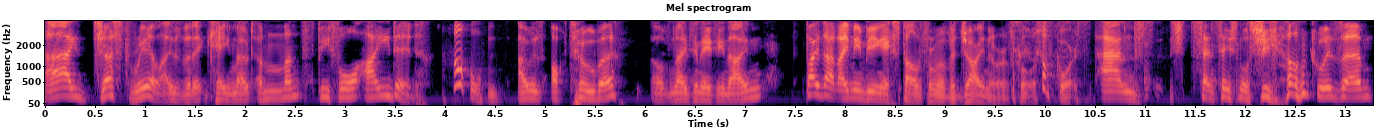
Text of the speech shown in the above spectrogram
I just realized that it came out a month before I did. Oh, I was October of 1989. By that, I mean being expelled from a vagina, of course. of course. And sensational She Hulk was um,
